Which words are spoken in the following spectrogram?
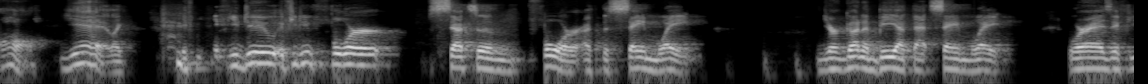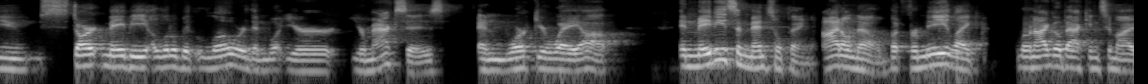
oh yeah like if, if you do if you do four sets of four at the same weight you're gonna be at that same weight. Whereas if you start maybe a little bit lower than what your your max is and work your way up and maybe it's a mental thing i don't know but for me like when i go back into my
